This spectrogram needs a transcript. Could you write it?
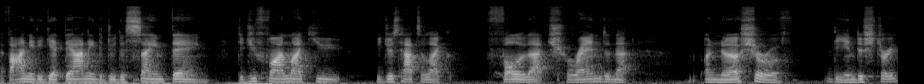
if i need to get there i need to do the same thing did you find like you you just had to like follow that trend and that inertia of the industry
